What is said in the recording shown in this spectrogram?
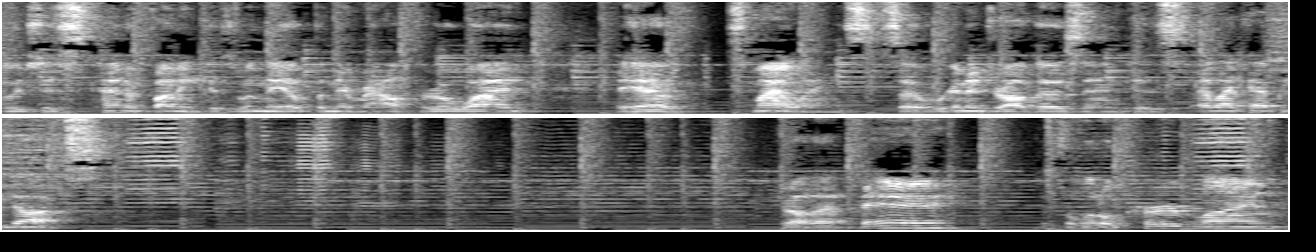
which is kind of funny because when they open their mouth real wide, they have smile lines. So we're gonna draw those in because I like happy dogs. Draw that there, just a little curved line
